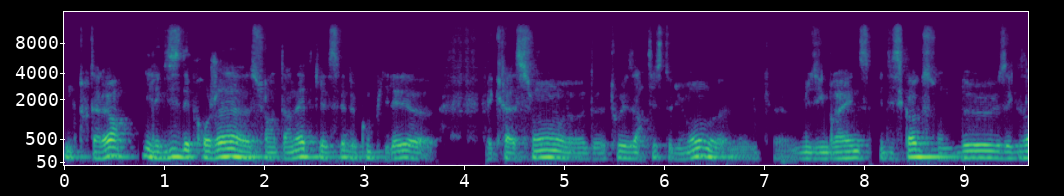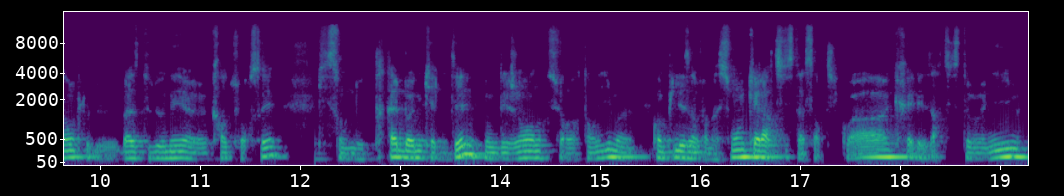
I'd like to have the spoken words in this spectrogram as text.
tout à l'heure. Il existe des projets sur Internet qui essaient de compiler les créations de tous les artistes du monde. Donc, Music Brains et Discogs sont deux exemples de bases de données crowdsourcées qui sont de très bonne qualité. Donc des gens sur leur temps libre compilent les informations, quel artiste a sorti quoi, créent les artistes homonymes,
